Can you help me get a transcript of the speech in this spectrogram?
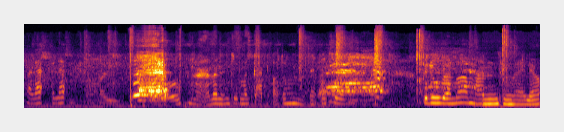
ไปละไปละเดี๋ยวหมามันจะมากัดเราต้องหนีแต่ก็คือไปดูกันว่ามันถึงไหนแล้ว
